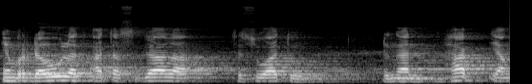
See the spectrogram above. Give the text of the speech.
yang berdaulat atas segala sesuatu dengan hak yang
